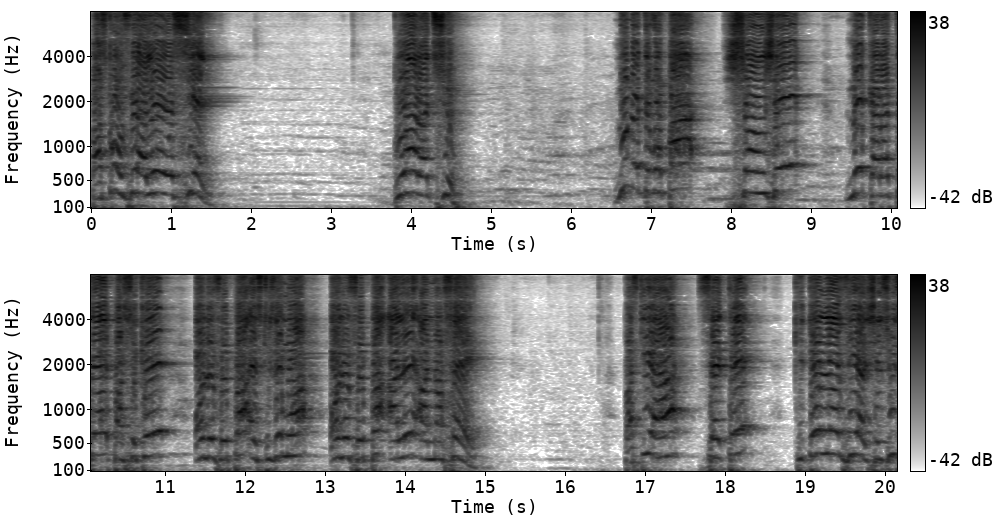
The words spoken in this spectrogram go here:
Parce qu'on veut aller au ciel. Gloire à Dieu. Nous ne devons pas changer nos caractères parce que on ne veut pas, excusez-moi, on ne veut pas aller en enfer. Parce qu'il y a certains qui donnent leur vie à Jésus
